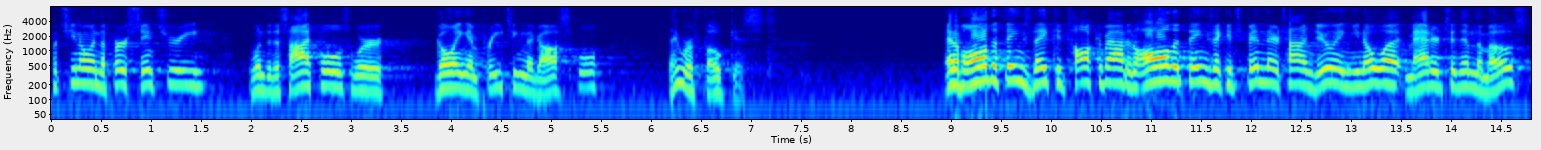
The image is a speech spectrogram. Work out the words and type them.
But you know, in the first century, when the disciples were going and preaching the gospel, they were focused. And of all the things they could talk about and all the things they could spend their time doing, you know what mattered to them the most?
